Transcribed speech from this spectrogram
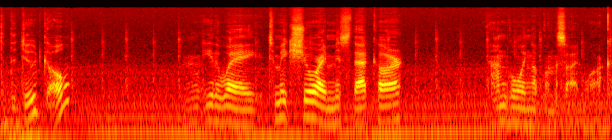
Did the dude go? Well, either way, to make sure I miss that car, I'm going up on the sidewalk.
